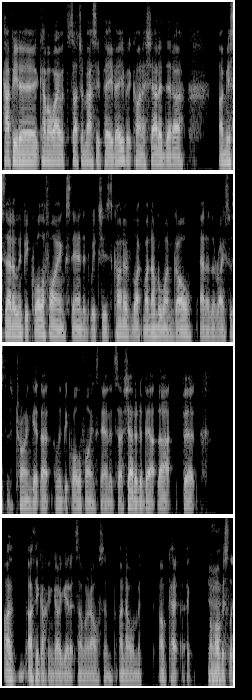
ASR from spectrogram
happy to come away with such a massive PB, but kind of shattered that uh, I missed that Olympic qualifying standard, which is kind of like my number one goal out of the race was to try and get that Olympic qualifying standard. So I shattered about that, but I I think I can go get it somewhere else, and I know I'm a, I'm ca- I'm obviously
